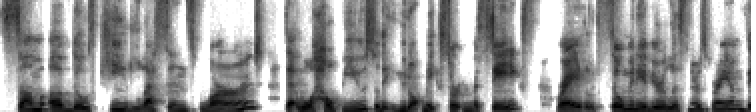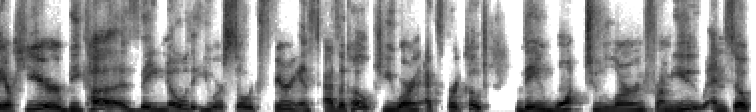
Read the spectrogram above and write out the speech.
some of those key lessons learned that will help you so that you don't make certain mistakes right? So many of your listeners, Graham, they're here because they know that you are so experienced as a coach. You are an expert coach. They want to learn from you. And so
